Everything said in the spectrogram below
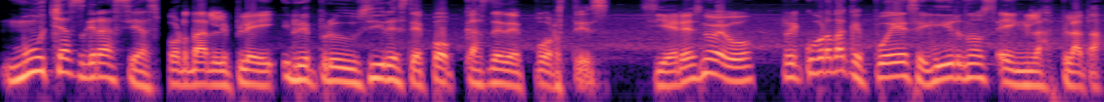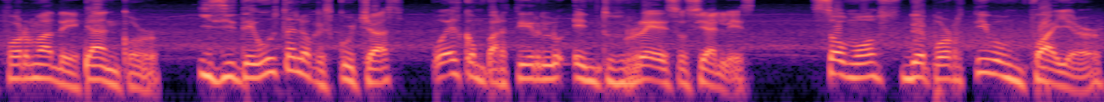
Muchas gracias por darle play y reproducir este podcast de deportes. Si eres nuevo, recuerda que puedes seguirnos en las plataformas de Anchor. Y si te gusta lo que escuchas, puedes compartirlo en tus redes sociales. Somos Deportivo on Fire.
